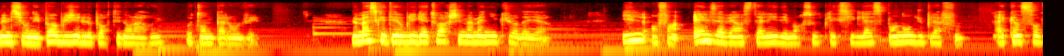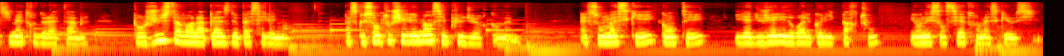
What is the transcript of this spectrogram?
même si on n'est pas obligé de le porter dans la rue, autant ne pas l'enlever. Le masque était obligatoire chez ma manicure d'ailleurs. Ils, enfin elles, avaient installé des morceaux de plexiglas pendant du plafond, à 15 cm de la table, pour juste avoir la place de passer les mains. Parce que sans toucher les mains, c'est plus dur quand même. Elles sont masquées, gantées, il y a du gel hydroalcoolique partout, et on est censé être masqué aussi.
